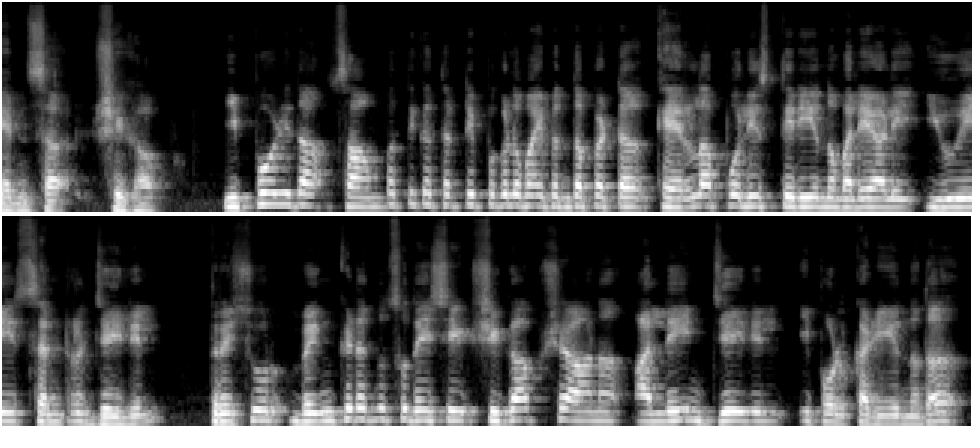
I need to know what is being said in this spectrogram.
കെൻസ ഷിഹാബ്. ഇപ്പോഴിതാ സാമ്പത്തിക തട്ടിപ്പുകളുമായി ബന്ധപ്പെട്ട് കേരള പോലീസ് തിരിയുന്ന മലയാളി യു എ സെൻട്രൽ ജയിലിൽ തൃശൂർ വെങ്കിടങ്ങ് സ്വദേശി ഷിഹാബ് ഷാ ആണ് അലൈൻ ജയിലിൽ ഇപ്പോൾ കഴിയുന്നത്.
